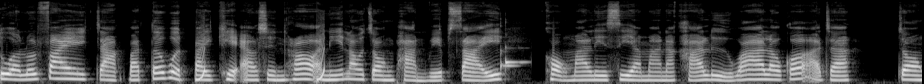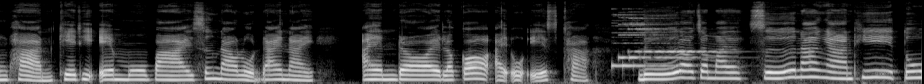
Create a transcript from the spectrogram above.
ตั๋วรถไฟจาก Butterworth ไป KL Central อันนี้เราจองผ่านเว็บไซต์ของมาเลเซียมานะคะ หรือว่าเราก็อาจจะจองผ่าน KTM Mobile ซึ่งดาวน์โหลดได้ใน Android แล้วก็ iOS ค่ะ หรือเราจะมาซื้อหน้างานที่ตู้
